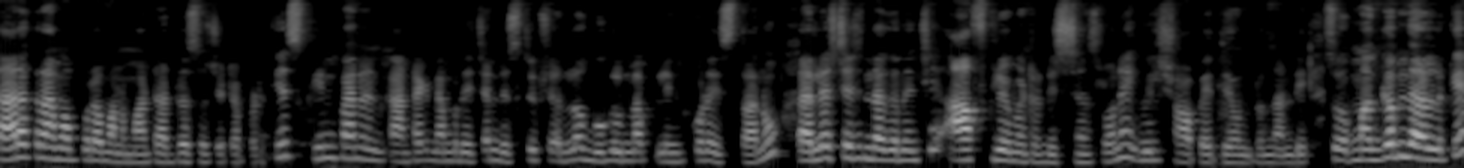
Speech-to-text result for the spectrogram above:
తారక రామాపురం అనమాట అడ్రస్ వచ్చేటప్పటికి. స్క్రీన్ పైన నేను కాంటాక్ట్ నెంబర్ ఇచ్చాను డిస్క్రిప్షన్లో గూగుల్ మ్యాప్ లింక్ కూడా ఇస్తాను. రైల్వే స్టేషన్ దగ్గర నుంచి హాఫ్ కిలోమీటర్ డిస్టెన్స్లోనే వీళ్ళ షాప్ అయితే ఉంటుందండి. సో మగ్గం ధరలకి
